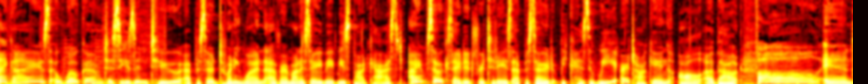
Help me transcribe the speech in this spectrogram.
Hi, guys. Welcome to season two, episode 21 of our Montessori Babies podcast. I'm so excited for today's episode because we are talking all about fall and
